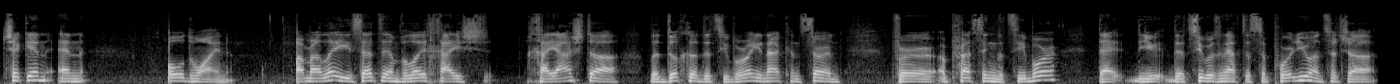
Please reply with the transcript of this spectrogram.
chicken and old wine. Amar he said to him, "Chayashta leducha You're not concerned for oppressing the tzibor, that you, the tzibor is going to have to support you on such a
